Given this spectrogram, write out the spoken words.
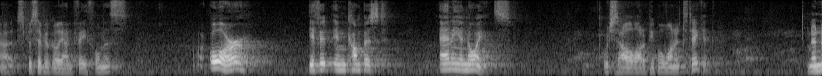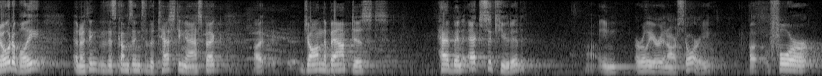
uh, specifically unfaithfulness, or if it encompassed any annoyance, which is how a lot of people wanted to take it. Now, notably, and I think that this comes into the testing aspect, uh, John the Baptist had been executed uh, in, earlier in our story uh, for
